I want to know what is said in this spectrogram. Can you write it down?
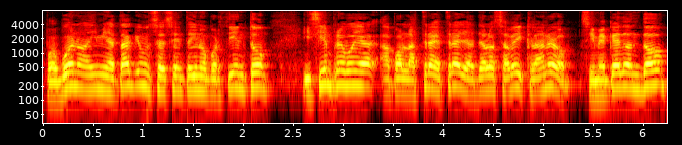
pues bueno, ahí mi ataque un 61%. Y siempre voy a, por las tres estrellas, ya lo sabéis, claro. Si me quedo en dos,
